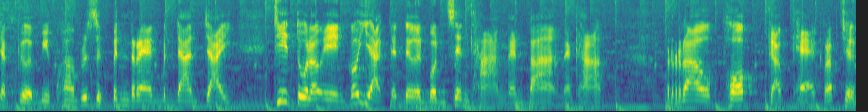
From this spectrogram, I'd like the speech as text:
จะเกิดมีความรู้สึกเป็นแรงบันดาลใจ ที่ตัวเราเองก็อยากจะเดินบนเส้นทางนั้นบ้างนะครับ เราพบกับแขกรับเชิญ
